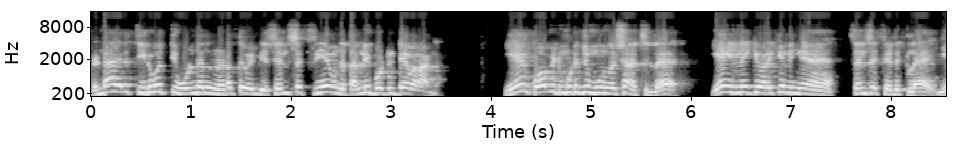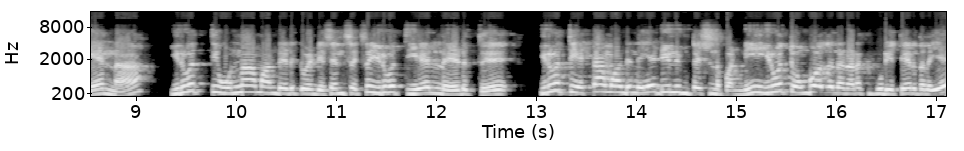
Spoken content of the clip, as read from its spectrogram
ரெண்டாயிரத்தி இருபத்தி ஒண்ணுல நடத்த வேண்டிய சென்செக்ஸையே இவங்க தள்ளி போட்டுக்கிட்டே வராங்க. ஏன் கோவிட் முடிஞ்சு மூணு வருஷம் ஆச்சுல்ல? ஏன் இன்னைக்கு வரைக்கும் நீங்க சென்செக்ஸ் எடுக்கல? ஏன்னா இருபத்தி ஒன்னாம் ஆண்டு எடுக்க வேண்டிய சென்செக்ஸ் இருபத்தி ஏழுல எடுத்து இருபத்தி எட்டாம் ஆண்டுலயே டீலிமிட்டேஷன் பண்ணி இருபத்தி ஒன்பதுல நடக்கக்கூடிய தேர்தலையே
